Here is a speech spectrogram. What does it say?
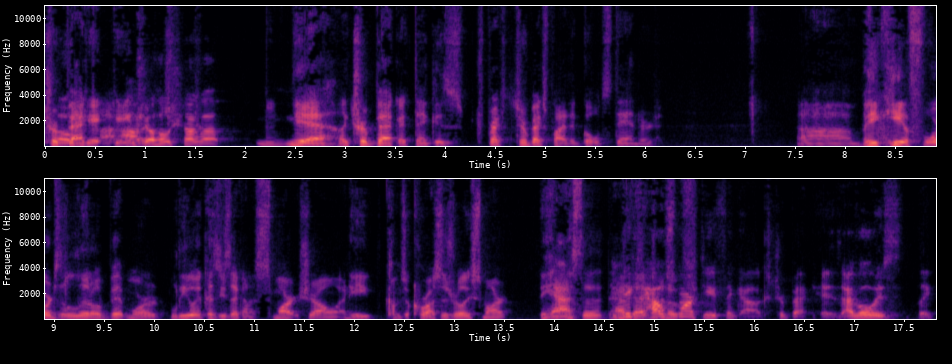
Trebek, oh, ga- game show host you talk about? Yeah, like Trebek, I think is Trebek, Trebek's probably the gold standard. Uh, but he he affords a little bit more leeway because he's like on a smart show and he comes across as really smart. He has to have think- that. how kind of- smart do you think Alex Trebek is? I've always like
